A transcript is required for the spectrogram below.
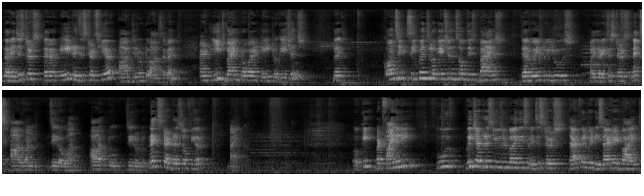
the registers, there are 8 registers here R0 to R7 and each bank provide 8 locations. The sequence locations of these banks they are going to use by the registers next R1, 01, R2, 02, next address of your bank. Okay, but finally, who, which address used by these registers that will be decided by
